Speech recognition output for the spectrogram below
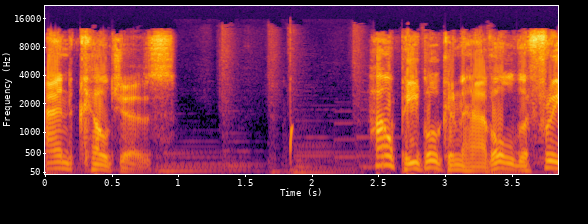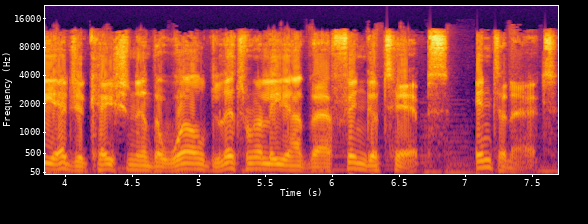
and cultures. How people can have all the free education in the world literally at their fingertips, internet,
